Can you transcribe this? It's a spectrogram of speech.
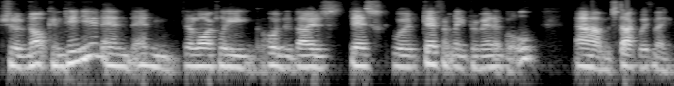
should have not continued, and and the likelihood that those deaths were definitely preventable um, stuck with me.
